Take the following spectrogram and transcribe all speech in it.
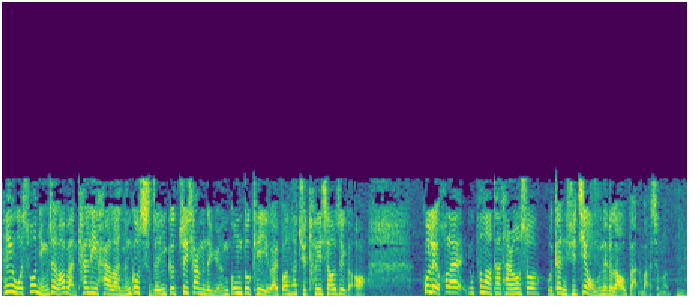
哎，我说你们这老板太厉害了，能够使得一个最下面的员工都可以来帮他去推销。这个哦，过了后来又碰到他，他然后说：“我带你去见我们那个老板吧。”什么？嗯，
